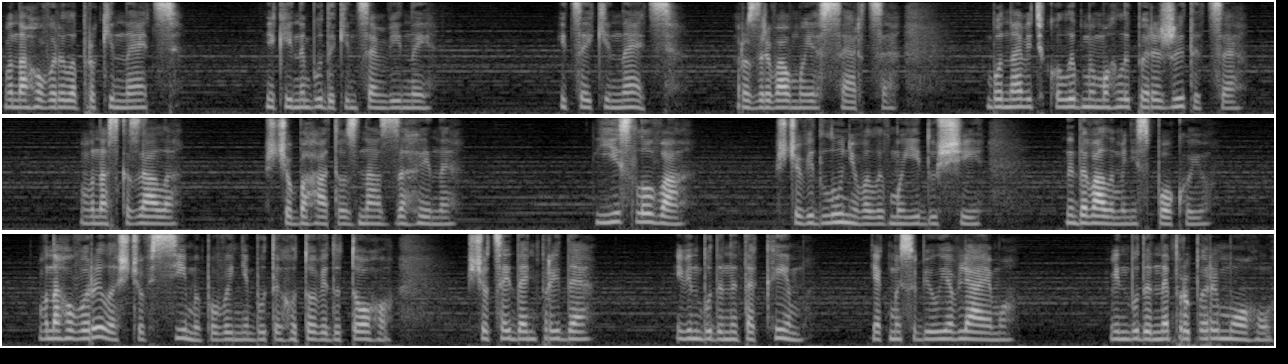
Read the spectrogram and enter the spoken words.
Вона говорила про кінець, який не буде кінцем війни. І цей кінець розривав моє серце, бо навіть коли б ми могли пережити це, вона сказала, що багато з нас загине. Її слова, що відлунювали в моїй душі, не давали мені спокою. Вона говорила, що всі ми повинні бути готові до того, що цей день прийде, і він буде не таким, як ми собі уявляємо. Він буде не про перемогу,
